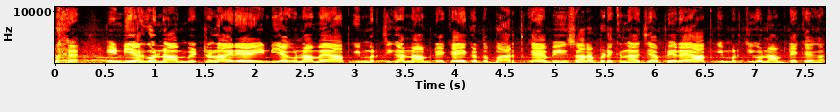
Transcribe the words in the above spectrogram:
इंडिया को नाम मिटने लग रहा है। इंडिया को नाम है, आपकी मर्ज़ी का नाम टेका। एक तो भारत का है भी सारा भड़कना जा फिर है, आपकी मर्ज़ी को नाम टेकेगा।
